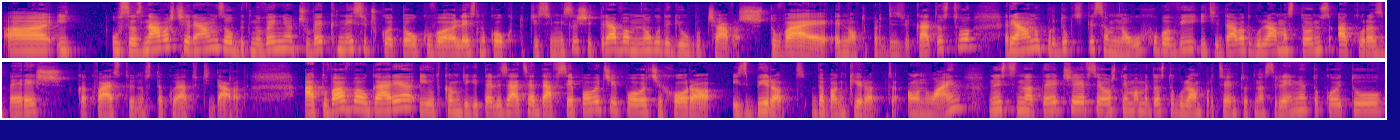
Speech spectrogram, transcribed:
А, и осъзнаваш, че реално за обикновения човек не всичко е толкова лесно, колкото ти си мислиш и трябва много да ги обучаваш. Това е едното предизвикателство. Реално продуктите са много хубави и ти дават голяма стойност, ако разбереш каква е стойността, която ти дават. А това в България и от към дигитализация, да, все повече и повече хора избират да банкират онлайн, но истината е, че все още имаме доста голям процент от населението, който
